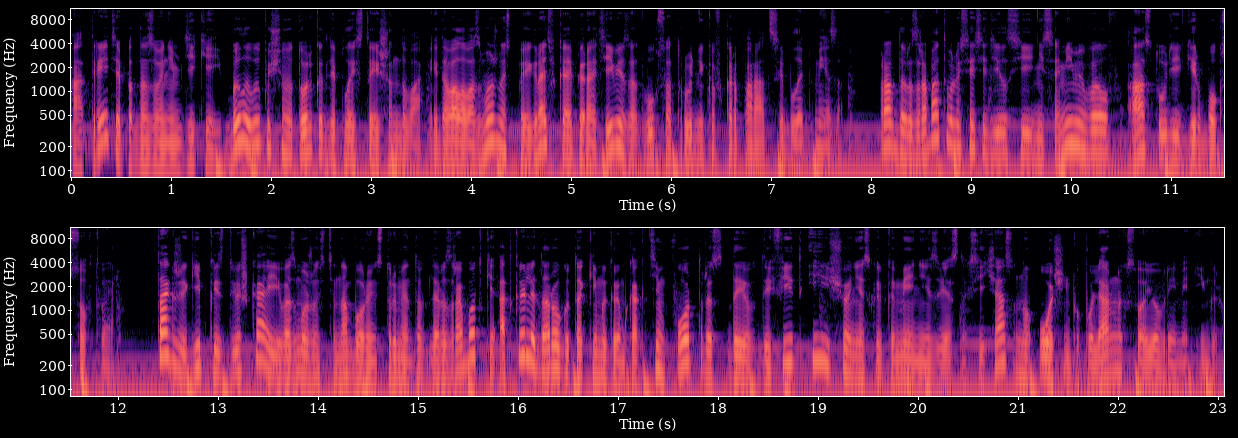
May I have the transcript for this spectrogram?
а третье под названием Decay было выпущено только для PlayStation 2 и давало возможность поиграть в кооперативе за двух сотрудников корпорации Black Mesa. Правда, разрабатывались эти DLC не самими Valve, а студией Gearbox Software. Также гибкость движка и возможности набора инструментов для разработки открыли дорогу таким играм, как Team Fortress, Day of Defeat и еще несколько менее известных сейчас, но очень популярных в свое время игр.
